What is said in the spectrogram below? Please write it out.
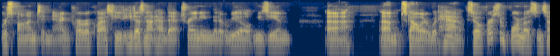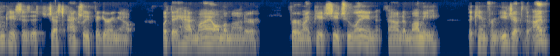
respond to NAGPRA requests. He, he does not have that training that a real museum uh, um, scholar would have. So first and foremost, in some cases, it's just actually figuring out what they had. My alma mater for my PhD, Tulane, found a mummy that came from Egypt that I'm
